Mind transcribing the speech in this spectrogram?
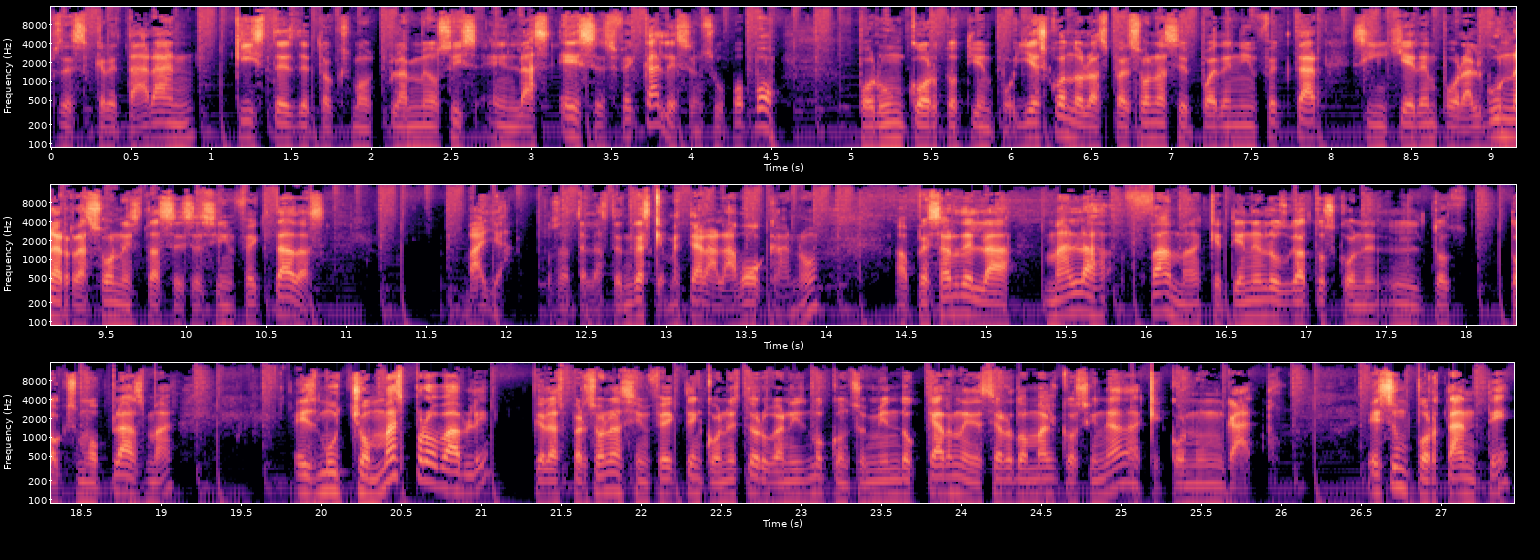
pues, excretarán quistes de toxoplasmosis en las heces fecales, en su popó, por un corto tiempo. Y es cuando las personas se pueden infectar si ingieren por alguna razón estas heces infectadas vaya, o sea, te las tendrías que meter a la boca, ¿no? A pesar de la mala fama que tienen los gatos con el, toxoplasma, es mucho más probable que las personas se infecten con este organismo consumiendo carne de cerdo mal cocinada que con un gato. Es importante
